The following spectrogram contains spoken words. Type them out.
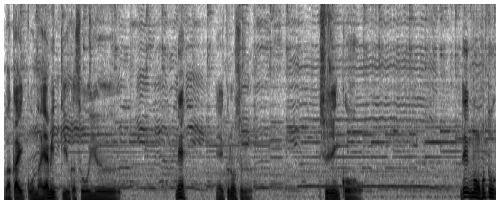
若い子悩みっていうかそういうね、えー、苦悩する主人公。でもう本当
